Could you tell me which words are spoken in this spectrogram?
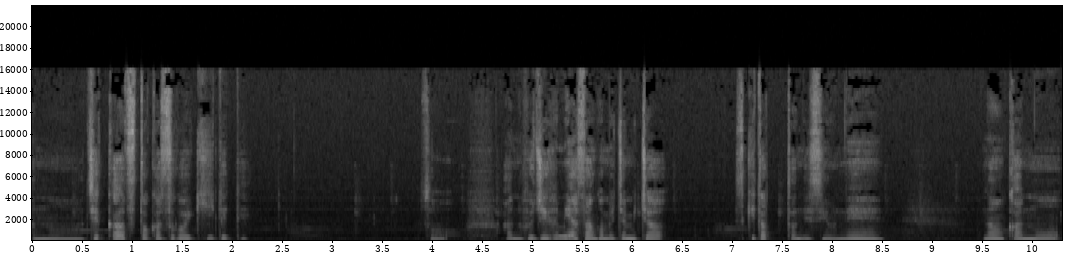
あのチェッカーズとかすごい聞いててそうあの藤井フミヤさんがめちゃめちゃ好きだったんですよね。なんかあの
